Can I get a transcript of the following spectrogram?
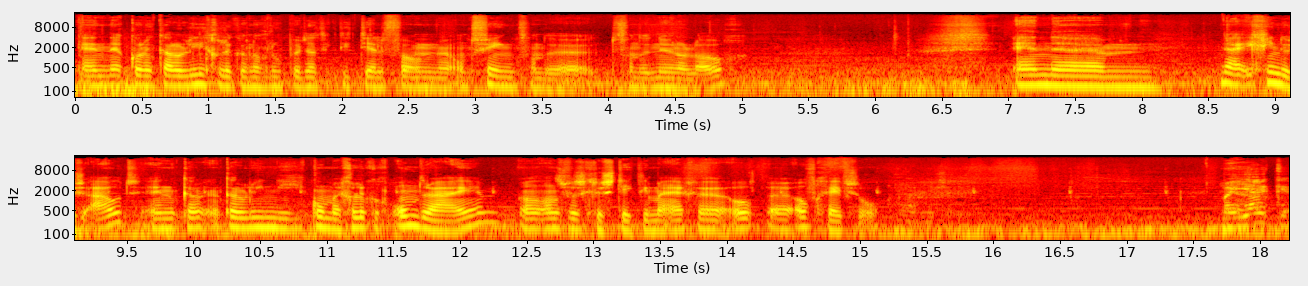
En eh, kon ik Carolien gelukkig nog roepen dat ik die telefoon ontving van de, van de neuroloog. En ehm, nou, ik ging dus oud. En Car- Carolien die kon mij gelukkig omdraaien. want Anders was ik gestikt in mijn eigen overgeefsel. Maar jij, k-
